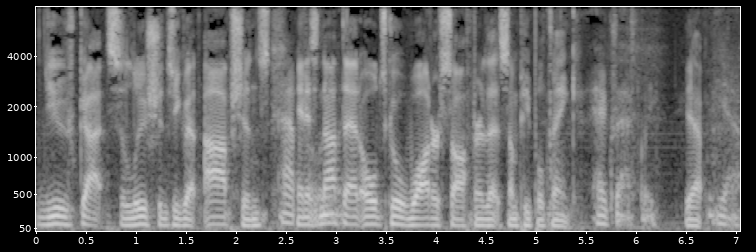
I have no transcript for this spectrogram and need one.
you've got solutions, you've got options, and it's not that old school water softener that some people think. Exactly. Yeah, Yeah.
